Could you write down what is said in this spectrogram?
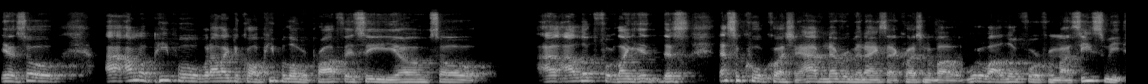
Yeah, so I, am a people, what I like to call people over profit CEO. So I, I, look for like it, that's that's a cool question. I've never been asked that question about what do I look for from my C-suite.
